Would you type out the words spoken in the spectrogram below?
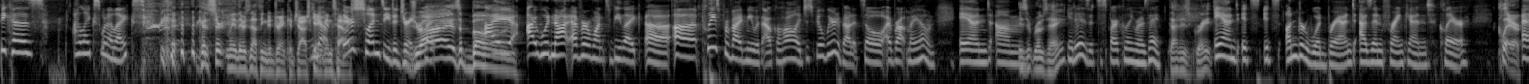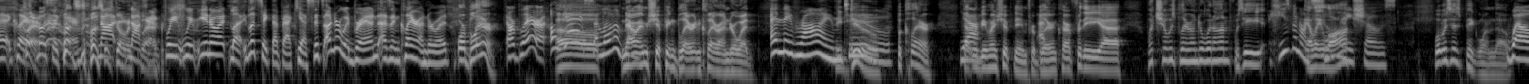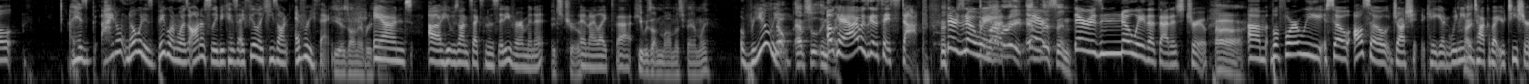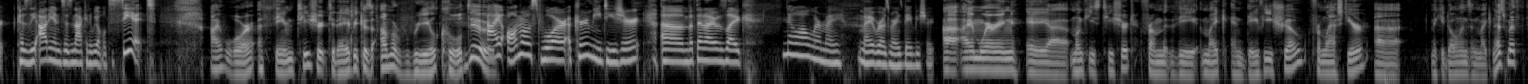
because I likes what I likes. because certainly there's nothing to drink at Josh No, Cagan's house. There's plenty to drink. Dry as a bone. I I would not ever want to be like, uh, uh, please provide me with alcohol. I just feel weird about it. So I brought my own. And um is it rosé? it is. It's a sparkling rosé. That is great. And it's it's Underwood brand, as in Frank and Claire. Claire. Uh, Claire, mostly Claire. Let's, let's not, just go with not Claire. Frank. We, we, you know what? Let, us take that back. Yes, it's Underwood brand, as in Claire Underwood. Or Blair. Or Blair. Oh, yes, I love it. Now I'm shipping Blair and Claire Underwood. and they rhyme They too. do. But Claire. That would be my ship name for Blair and Claire. For the, uh, what show was Blair Underwood on? Was he, He's been on LA so Law? many shows. what was his big one though? Well, his I don't know what his big one was honestly because I feel like he's on everything. He is on everything. And uh, he was on Sex in the City for a minute. It's true. And I liked that. he was on Mama's Family. Oh, really? No, absolutely not. Okay, I was gonna say stop. There's no way. that, Collaborate and there- listen. There is no way that that is true. um, before we, so also Josh Cagan, we need Hi. to talk about your T-shirt because the audience is not going to be able to see it. I wore a themed T-shirt today because I'm a real cool dude. I almost wore a Kermie T-shirt, um, but then I was like, no, I'll wear my my Rosemary's Baby shirt. Uh, I am wearing a uh, Monkees T-shirt from the Mike and Davey show from last year. Uh, Micky Dolenz and Mike Nesmith,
